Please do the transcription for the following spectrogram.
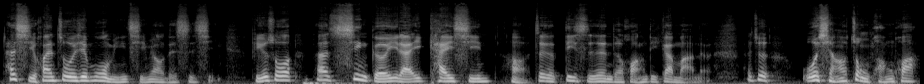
他喜欢做一些莫名其妙的事情，比如说他性格一来一开心，哈、啊，这个第十任的皇帝干嘛呢？他就我想要种黄花，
